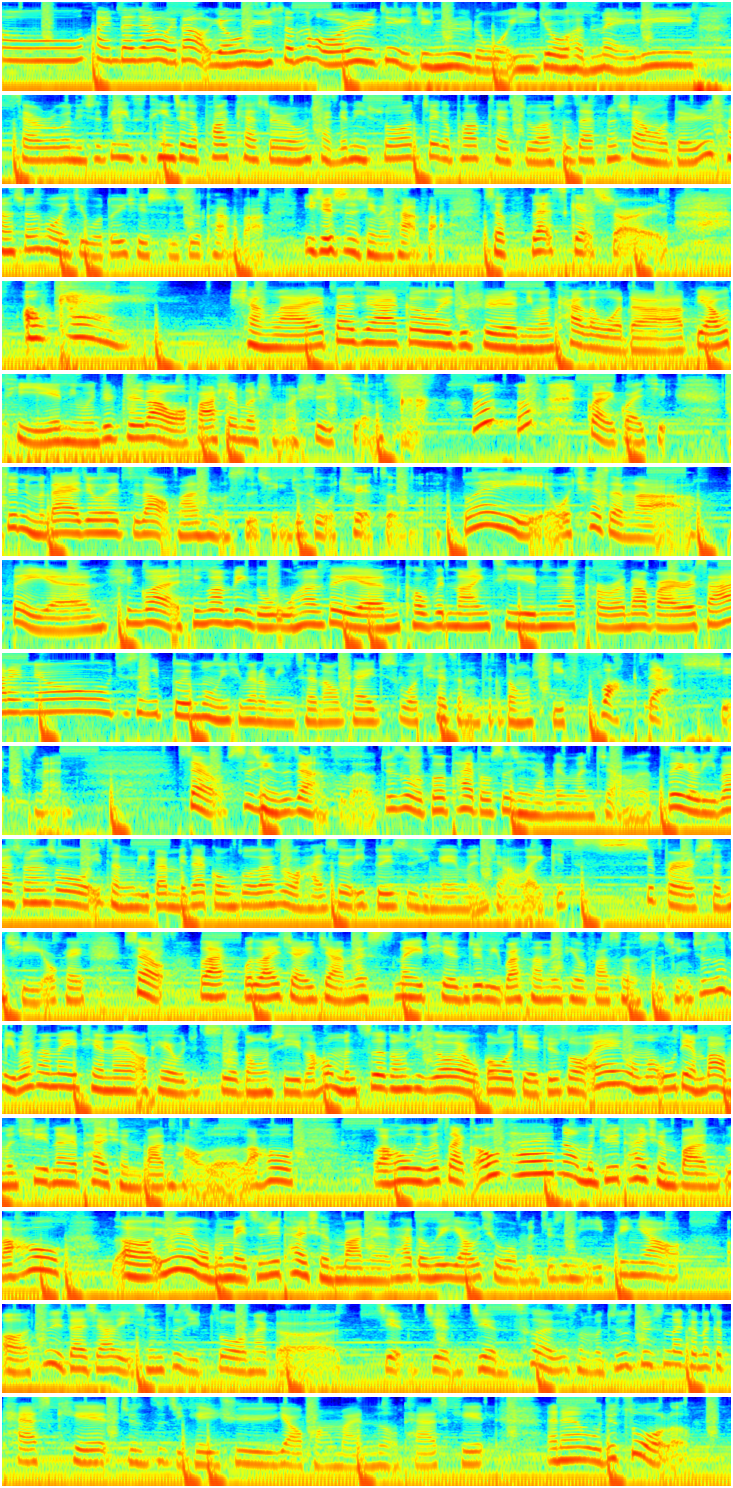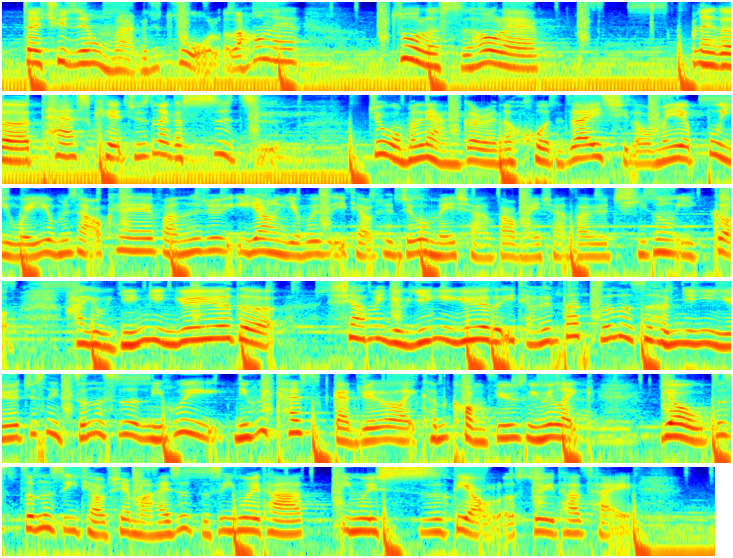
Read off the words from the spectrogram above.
Hello，欢迎大家回到《鱿鱼生活日记》。今日的我依旧很美丽。所以，如果你是第一次听这个 podcast 的人，我想跟你说，这个 podcast 主要是在分享我的日常生活以及我对一些时事的看法、一些事情的看法。So let's get started. OK，想来大家各位就是你们看了我的标题，你们就知道我发生了什么事情。怪里怪气，就你们大概就会知道我发生什么事情，就是我确诊了。对我确诊了肺炎、新冠、新冠病毒、武汉肺炎、COVID-19、Coronavirus，I don't know，就是一堆莫名其妙的名称。OK，就是我确诊了这个东西。Fuck that shit, man. So 事情是这样子的，就是我做太多事情想跟你们讲了。这个礼拜虽然说我一整个礼拜没在工作，但是我还是有一堆事情跟你们讲，like it's super 神奇。OK，So 来我来讲一讲那那一天就礼拜三那天发生的事情。就是礼拜三那一天呢，OK 我就吃了东西，然后我们吃了东西之后呢，我跟我姐就说，哎，我们五点半我们去那个泰拳班好了，然后。然后 we was like OK，那我们就去泰拳班。然后呃，因为我们每次去泰拳班呢，他都会要求我们，就是你一定要呃自己在家里先自己做那个检检检测还是什么，就是就是那个那个 test kit，就是自己可以去药房买那种 test kit。And then 我就做了，在去之前我们两个就做了。然后呢，做的时候呢，那个 test kit 就是那个试纸。就我们两个人的混在一起了，我们也不以为意，我们想 OK，反正就一样也会是一条线。结果没想到，没想到有其中一个还有隐隐约约的，下面有隐隐约约的一条线，但真的是很隐隐约约，就是你真的是你会你会开始感觉到 like 很 confused，你会 like 哟这是真的是一条线吗？还是只是因为它因为湿掉了，所以它才。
